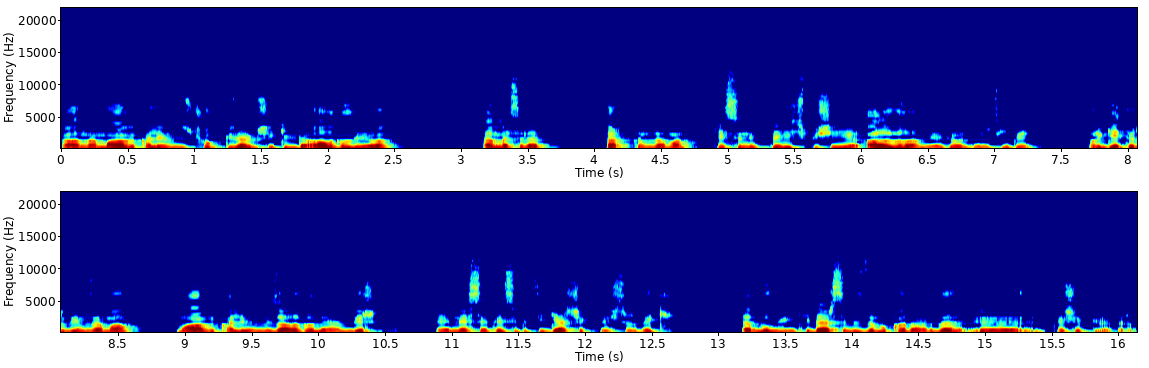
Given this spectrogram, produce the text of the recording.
Şu anda mavi kalemimizi çok güzel bir şekilde algılıyor. Ben mesela çıkarttığım zaman kesinlikle hiçbir şeyi algılamıyor gördüğünüz gibi. Bunu getirdiğim zaman mavi kalemimizi algılayan bir e, nesne tespiti gerçekleştirdik. E, bugünkü dersimiz de bu kadardı. E, teşekkür ederim.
